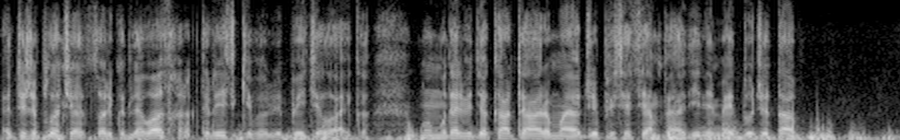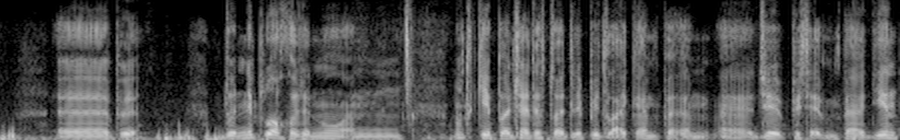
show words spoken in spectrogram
Это же планшет только для вас, характеристики вы лепите лайка. Ну, модель видеокарты RMI G57 P1 имеет дуже таб. Э, п- ду- неплохо же, ну, м, ну, такие планшеты стоит лепить лайк MP, э, G51,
